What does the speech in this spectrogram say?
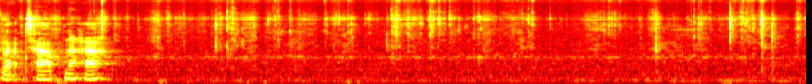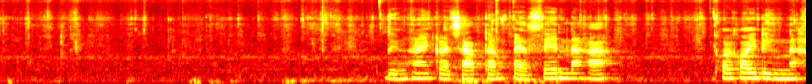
กระชับนะคะ ดึงให้กระชับทั้ง 8 เส้นนะคะ ค่อยๆดึงนะค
